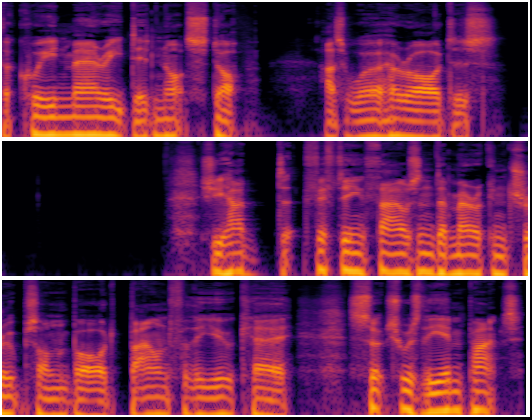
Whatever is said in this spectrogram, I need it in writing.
The Queen Mary did not stop, as were her orders. She had 15,000 American troops on board, bound for the UK. Such was the impact,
